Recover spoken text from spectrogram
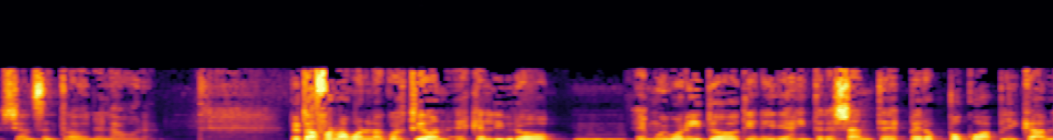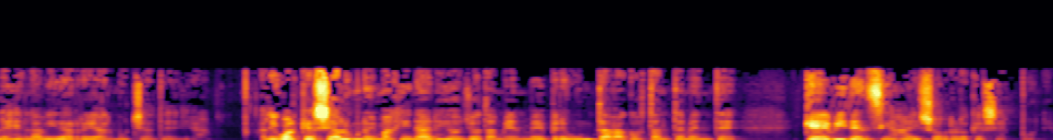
se han centrado en el ahora. De todas formas, bueno, la cuestión es que el libro mm, es muy bonito, tiene ideas interesantes, pero poco aplicables en la vida real, muchas de ellas. Al igual que ese alumno imaginario, yo también me preguntaba constantemente qué evidencias hay sobre lo que se expone.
